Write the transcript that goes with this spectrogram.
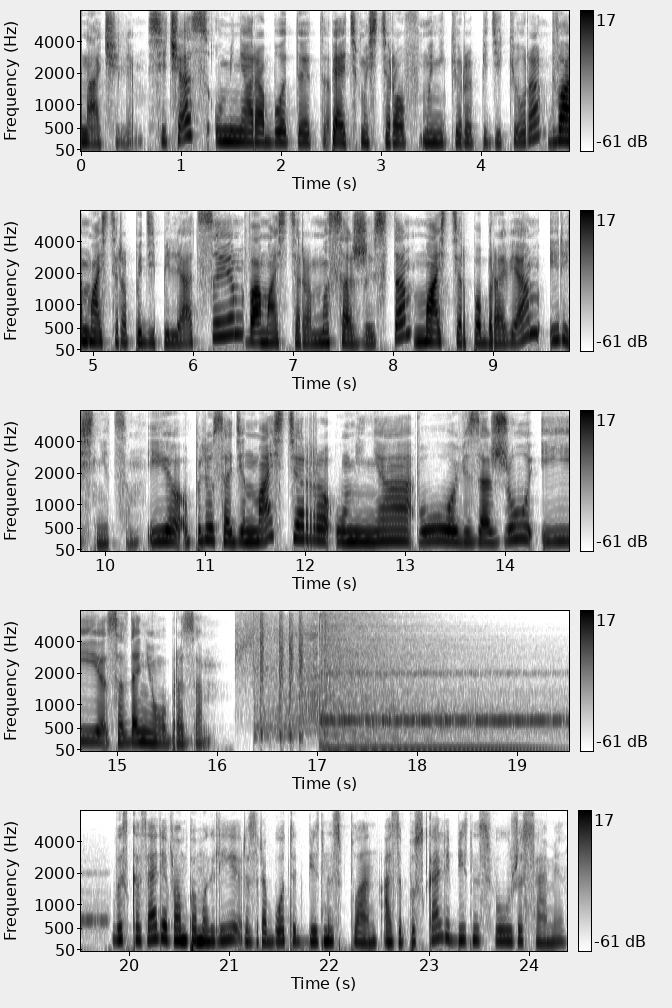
начали. Сейчас у меня работает 5 мастеров маникюра-педикюра, 2 мастера по депиляции, 2 мастера-массажиста, мастер по бровям и ресницам. И плюс один мастер у меня по визажу и созданию образа. Вы сказали, вам помогли разработать бизнес-план, а запускали бизнес вы уже сами.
